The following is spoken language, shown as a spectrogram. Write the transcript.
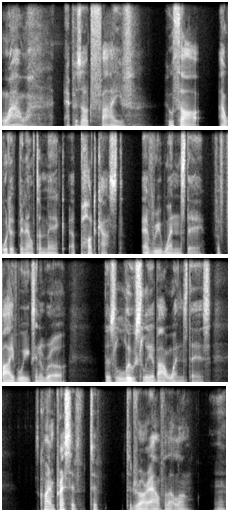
Wow, episode five. Who thought I would have been able to make a podcast every Wednesday for five weeks in a row that's loosely about Wednesdays? It's quite impressive to, to draw it out for that long. Yeah.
